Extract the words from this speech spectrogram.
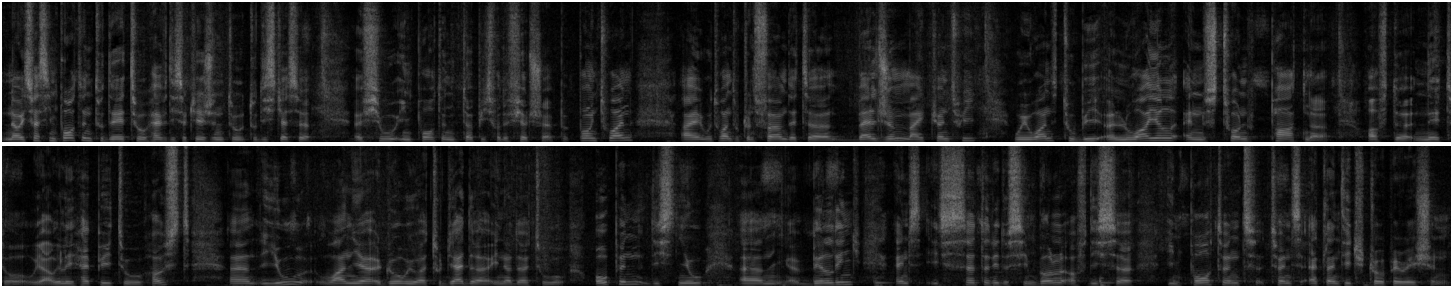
now, it was important today to have this occasion to, to discuss a, a, few important topics for the future. P point one, I would want to confirm that uh, Belgium, my country, we want to be a loyal and strong partner of the NATO. We are really happy to host you. One year ago, we were together in order to open this new um, building, and it's certainly the symbol of this uh, important transatlantic cooperation.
